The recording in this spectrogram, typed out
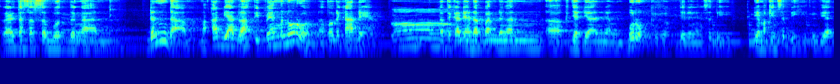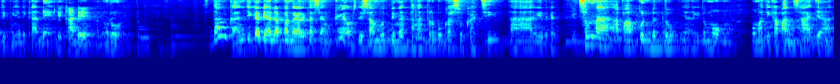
realitas tersebut dengan dendam, maka dia adalah tipe yang menurun atau dekaden. Oh. Ketika dihadapkan dengan eh, kejadian yang buruk gitu, kejadian yang sedih, dia makin sedih itu dia tipenya dekaden, Dekaden. menurun. Sedangkan jika dihadapan realitas yang chaos disambut dengan tangan terbuka sukacita gitu kan. Senang apa pun bentuknya gitu mau mau mati kapan saja,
